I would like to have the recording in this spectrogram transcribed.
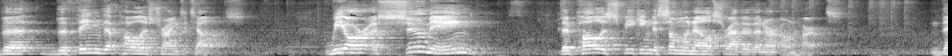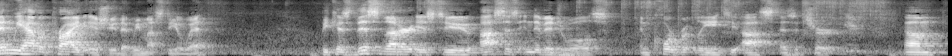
the, the thing that Paul is trying to tell us. We are assuming that Paul is speaking to someone else rather than our own hearts. And then we have a pride issue that we must deal with because this letter is to us as individuals and corporately to us as a church. Um,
